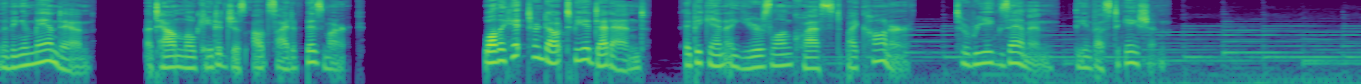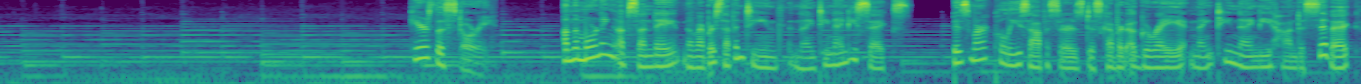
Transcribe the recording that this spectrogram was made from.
living in Mandan, a town located just outside of Bismarck. While the hit turned out to be a dead end, it began a years long quest by Connor to re examine the investigation. Here's the story. On the morning of Sunday, November 17, 1996, Bismarck police officers discovered a gray 1990 Honda Civic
